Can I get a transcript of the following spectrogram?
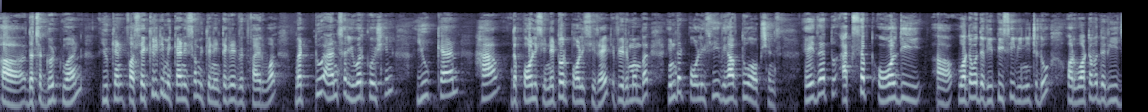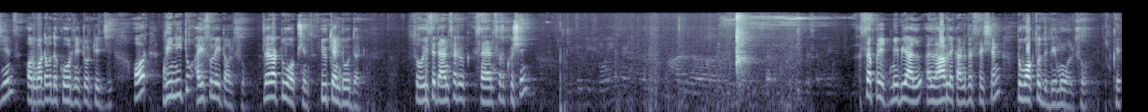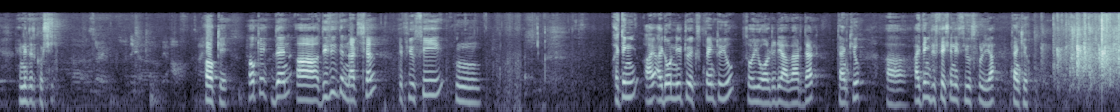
Uh, that's a good one. You can, for security mechanism, you can integrate with firewall. But to answer your question, you can have the policy, network policy, right? If you remember, in that policy, we have two options. Either to accept all the, uh, whatever the VPC we need to do, or whatever the regions, or whatever the core network is, or we need to isolate also. There are two options. You can do that. So is it answer, is it answer question? It will be showing that uh, or uh, it's a separate. maybe I'll, I'll have like another session to walk through the demo also. Okay any other question? Okay okay then uh, this is the nutshell. If you see mm, I think I, I don't need to explain to you so you already aware that. Thank you. Uh, I think this session is useful yeah? Thank you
